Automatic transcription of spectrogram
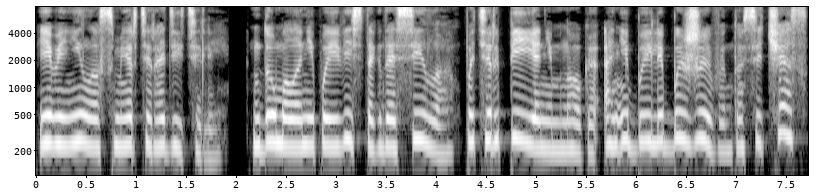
И винила в смерти родителей. Думала, не появись тогда сила, потерпи я немного, они были бы живы, но сейчас...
